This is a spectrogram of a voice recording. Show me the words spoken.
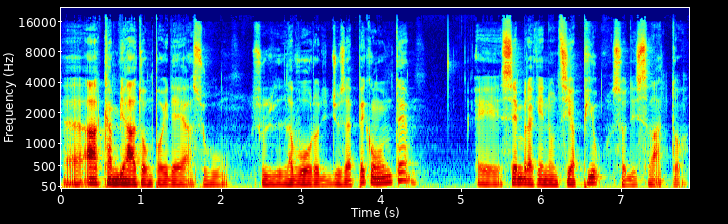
eh, ha cambiato un po' idea su, sul lavoro di Giuseppe Conte e sembra che non sia più soddisfatto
